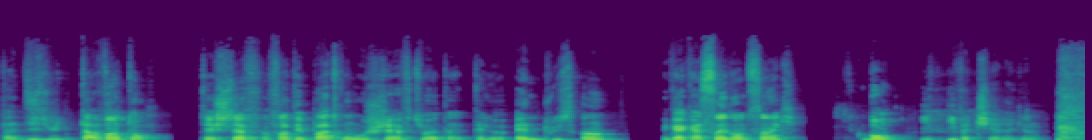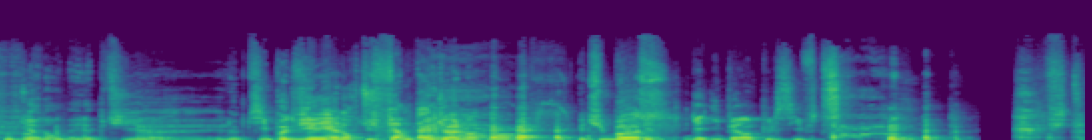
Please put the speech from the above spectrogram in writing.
t'as 18, t'as 20 ans, t'es chef, enfin t'es patron ou chef, tu vois, t'es le N plus 1, le gars qui a 55, bon, Il, il va te chier à la gueule. il dit, non, mais le petit, euh, le petit peut te virer, alors tu fermes ta gueule maintenant, et tu bosses. Le gars hyper impulsif. Putain.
